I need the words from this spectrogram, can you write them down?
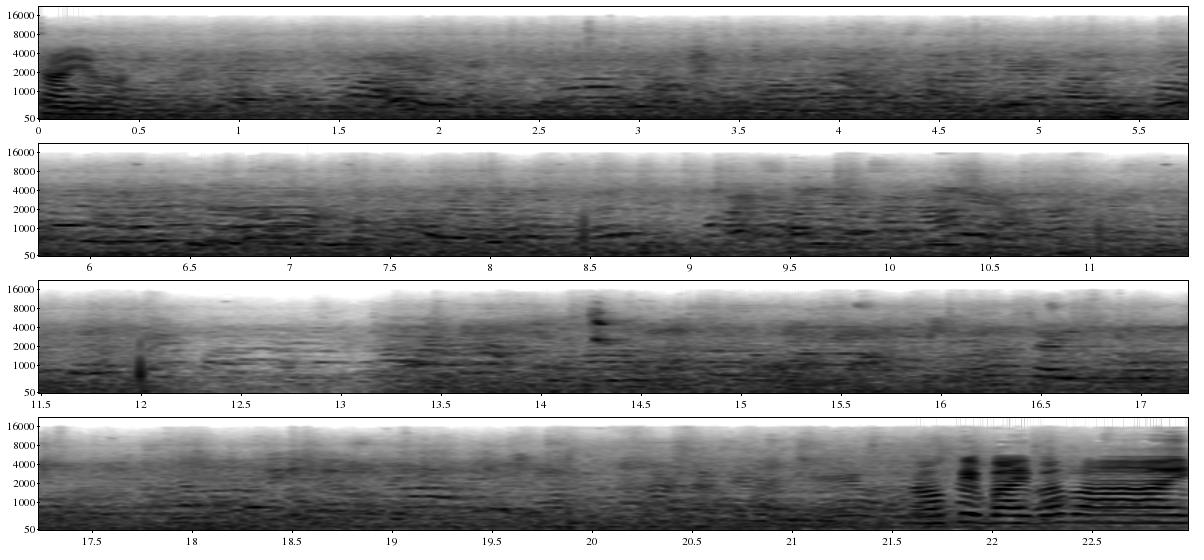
Sayang Okay, bye. Bye-bye.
